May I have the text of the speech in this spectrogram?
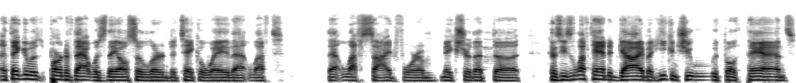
I think it was part of that was they also learned to take away that left that left side for him, make sure that the because he's a left-handed guy, but he can shoot with both hands.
